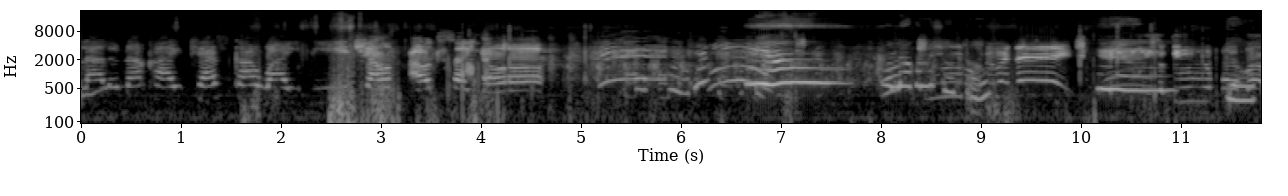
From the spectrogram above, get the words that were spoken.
Lalo na kay Cheska Whitey. Shout out sa'yo. Meow. Wala ka na shout out. Happy birthday! Sa tingin niyo po ba,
